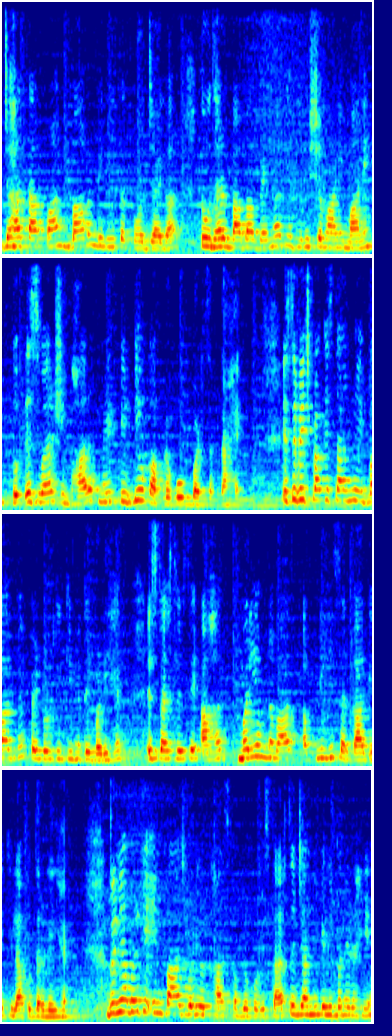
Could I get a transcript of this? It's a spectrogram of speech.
जहाँ तापमान बावन डिग्री तक पहुँच जाएगा। तो उधर बाबा बेंगा की भविष्यवाणी माने तो इस वर्ष भारत में टिड्डियों का प्रकोप बढ़ सकता है। इसी बीच पाकिस्तान में एक बार फिर पेट्रोल की कीमतें बढ़ी है। इस फैसले से आहत मरियम नवाज़ अपनी ही सरकार के खिलाफ उतर गई है। दुनिया भर के इन पाँच बड़ी और खास खबरों को विस्तार से जानने के लिए बने रहिए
